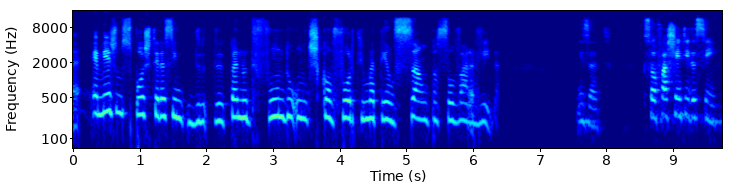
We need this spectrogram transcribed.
uh, é mesmo suposto ter assim de, de, pano de fundo um desconforto e uma tensão para se levar a vida. Exato. Que só faz sentido assim.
